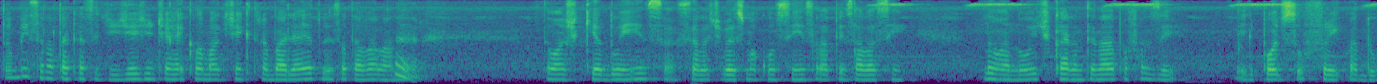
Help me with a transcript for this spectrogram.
Também se ela atacasse de dia, a gente ia reclamar que tinha que trabalhar e a doença estava lá, né? É. Então acho que a doença, se ela tivesse uma consciência, ela pensava assim: não, à noite o cara não tem nada para fazer. Ele pode sofrer com a dor.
